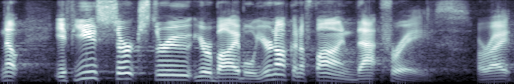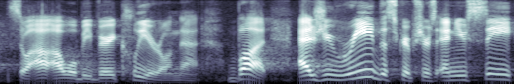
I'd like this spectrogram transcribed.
Now, if you search through your Bible, you're not going to find that phrase. All right? So I, I, will be very clear on that. But as you read the scriptures and you see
